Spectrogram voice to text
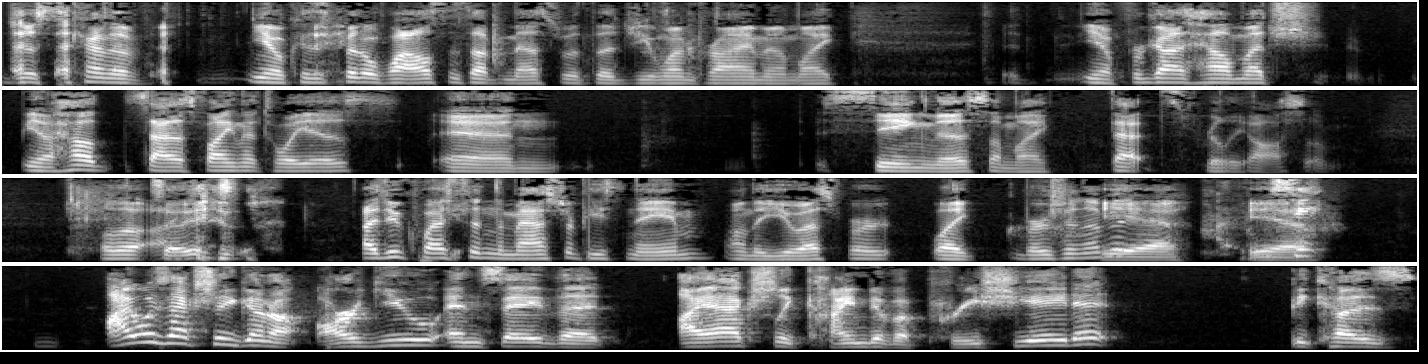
just kind of you know because it's been a while since I've messed with the G1 Prime, and I'm like, you know, forgot how much you know how satisfying that toy is, and seeing this, I'm like, that's really awesome. Although So I, I do question the masterpiece name on the US ver- like version of it. yeah, yeah, See, I was actually going to argue and say that I actually kind of appreciate it because,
